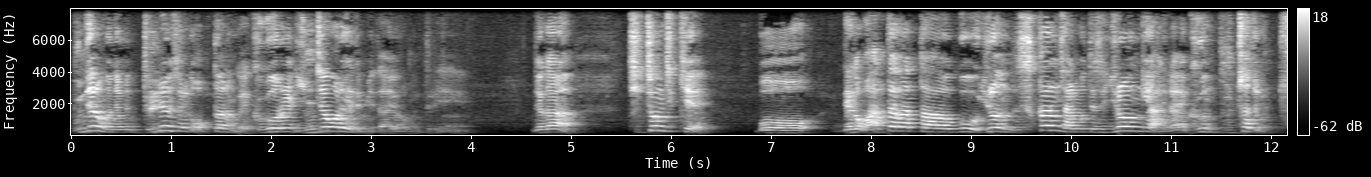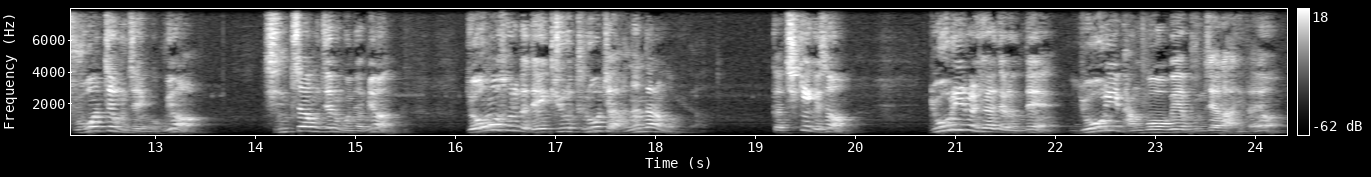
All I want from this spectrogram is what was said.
문제는 뭐냐면 들리는 소리가 없다는 거예요. 그거를 인정을 해야 됩니다, 여러분들이. 내가 직청직해, 뭐, 내가 왔다 갔다 하고 이런 습관이 잘못돼서 이런 게 아니라 그건 부차적 두 번째 문제인 거고요. 진짜 문제는 뭐냐면 영어 소리가 내 귀로 들어오지 않는다는 겁니다. 그러니까 쉽게 얘기해서 요리를 해야 되는데 요리 방법의 문제가 아니라요.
